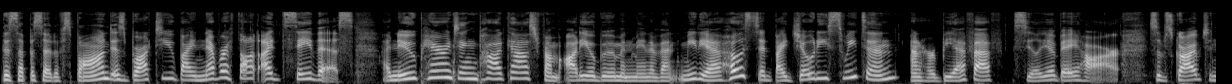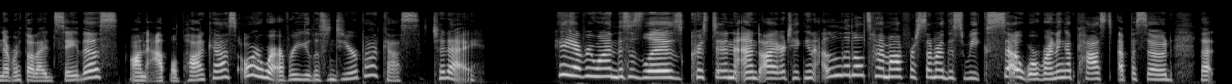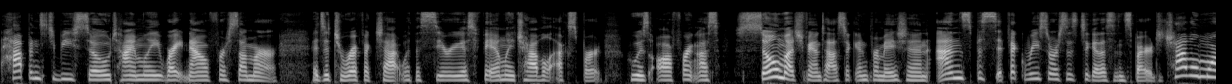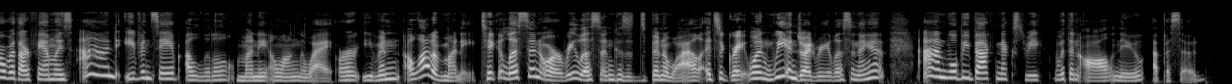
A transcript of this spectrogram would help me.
This episode of Spawned is brought to you by Never Thought I'd Say This, a new parenting podcast from Audio Boom and Main Event Media, hosted by Jodie Sweetin and her BFF, Celia Behar. Subscribe to Never Thought I'd Say This on Apple Podcasts or wherever you listen to your podcasts today. Hey everyone, this is Liz. Kristen and I are taking a little time off for summer this week, so we're running a past episode that happens to be so timely right now for summer. It's a terrific chat with a serious family travel expert who is offering us so much fantastic information and specific resources to get us inspired to travel more with our families and even save a little money along the way, or even a lot of money. Take a listen or re listen because it's been a while. It's a great one. We enjoyed re listening it, and we'll be back next week with an all new episode.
